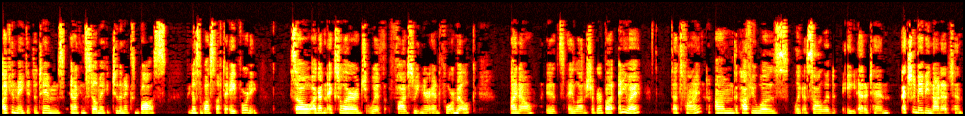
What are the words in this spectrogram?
I can make it to Tim's and I can still make it to the next bus because the bus left at 8:40. So I got an extra large with five sweetener and four milk. I know it's a lot of sugar, but anyway, that's fine. Um, the coffee was like a solid 8 out of 10. Actually, maybe 9 out of 10.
